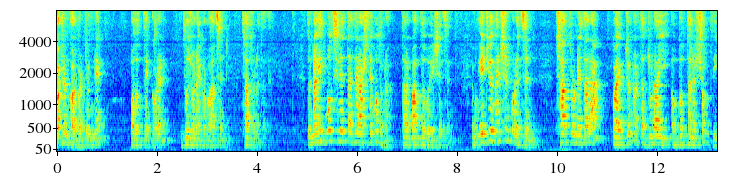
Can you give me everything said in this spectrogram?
গঠন করবার জন্যে পদত্যাগ করেন, দুজন এখনও আছেন ছাত্র নেতাদের তো নাহিদ বলছিলেন, তাদের আসতে হতো না, তারা বাধ্য হয়ে এসেছেন। এবং এটিও মেনশন করেছেন ছাত্র নেতারা কয়েকজন, অর্থাৎ জুলাই অভ্যুত্থানের শক্তি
